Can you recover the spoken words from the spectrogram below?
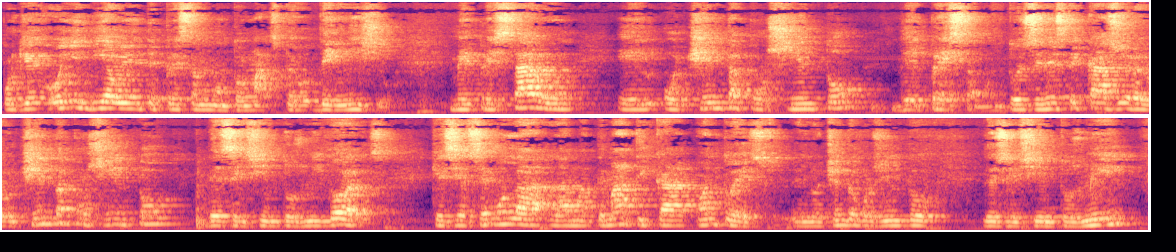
porque hoy en día obviamente prestan un montón más, pero de inicio, me prestaron el 80% del préstamo. Entonces, en este caso era el 80% de 600 mil dólares. Que si hacemos la, la, matemática, ¿cuánto es? El 80% de 600 mil.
